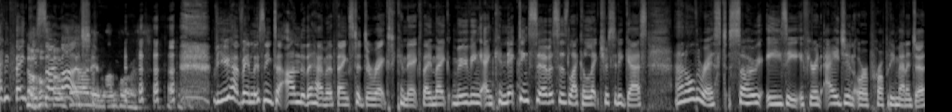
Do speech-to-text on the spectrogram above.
and thank you so much. you have been listening to Under the Hammer thanks to Direct Connect. They make moving and connecting services like electricity, gas, and all the rest so easy if you're an agent or a property manager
